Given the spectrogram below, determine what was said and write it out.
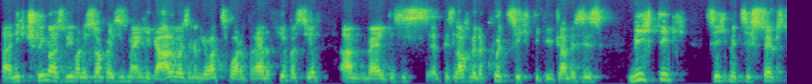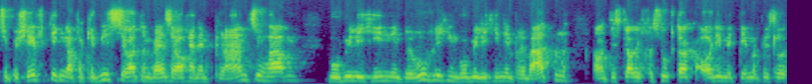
Äh, nicht schlimmer, als wie man ich sage, es ist mir eigentlich egal, was in einem Jahr zwei oder drei oder vier passiert, ähm, weil das ist ein bisschen auch wieder kurzsichtig. Ich glaube, es ist wichtig, sich mit sich selbst zu beschäftigen, auf eine gewisse Art und Weise auch einen Plan zu haben, wo will ich hin im beruflichen, wo will ich hin im privaten. Und das, glaube ich, versucht auch Audi mit dem ein bisschen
